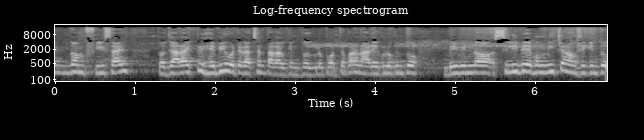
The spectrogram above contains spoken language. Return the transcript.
একদম ফ্রি সাইজ তো যারা একটু হেভি ওয়েটের আছেন তারাও কিন্তু এগুলো পড়তে পারেন। আর এগুলো কিন্তু বিভিন্ন স্লিভে এবং নিচের অংশে কিন্তু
